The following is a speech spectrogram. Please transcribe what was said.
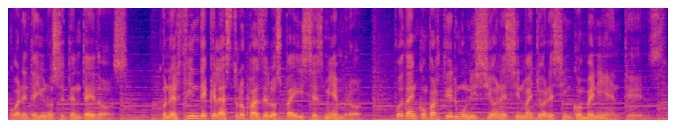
4172, con el fin de que las tropas de los países miembros puedan compartir municiones sin mayores inconvenientes.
